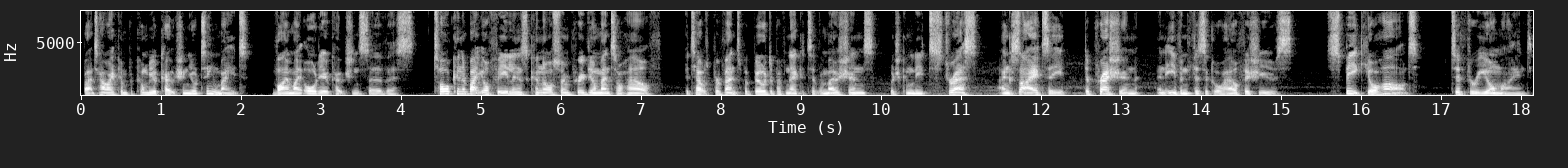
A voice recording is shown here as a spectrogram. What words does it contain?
about how I can become your coach and your teammate via my audio coaching service. Talking about your feelings can also improve your mental health. It helps prevent the buildup of negative emotions, which can lead to stress, anxiety, depression, and even physical health issues. Speak your heart to free your mind.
